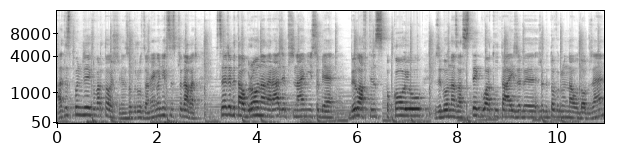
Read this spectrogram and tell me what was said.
Ale to jest poniżej jego wartości, więc odrzucam. Ja go nie chcę sprzedawać. Chcę, żeby ta obrona na razie przynajmniej sobie była w tym spokoju, żeby ona zastygła tutaj, żeby, żeby to wyglądało dobrze.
